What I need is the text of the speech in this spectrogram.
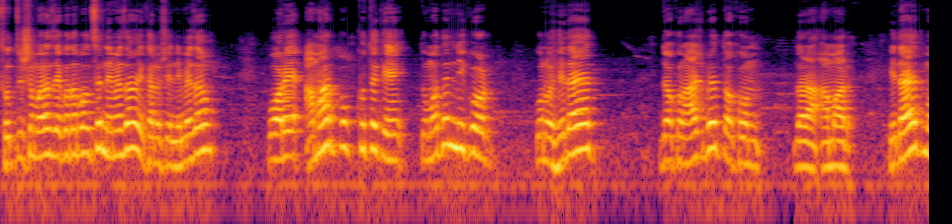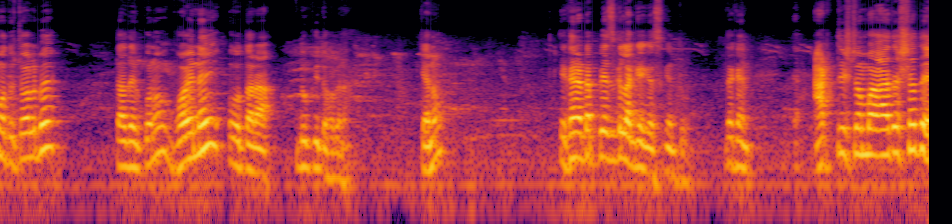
ছত্রিশ সময় যে কথা বলছে, নেমে যাও, এখানে সে নেমে যাও। পরে আমার পক্ষ থেকে তোমাদের নিকট কোনো হেদায়েত যখন আসবে, তখন যারা আমার হেদায়েত মতো চলবে। তাদের কোনো ভয় নেই ও তারা দুঃখিত হবে না। কেন? এখানে একটা পেজ লাগিয়ে গেছে কিন্তু। দেখেন, আটত্রিশ নম্বর আয়াতের সাথে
